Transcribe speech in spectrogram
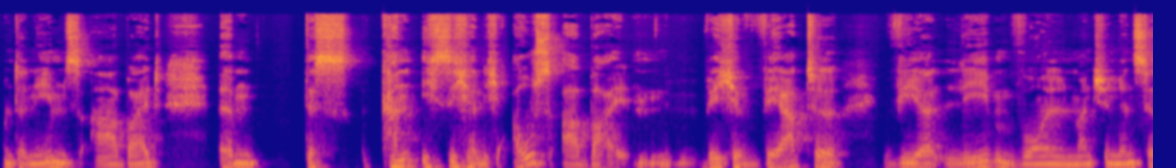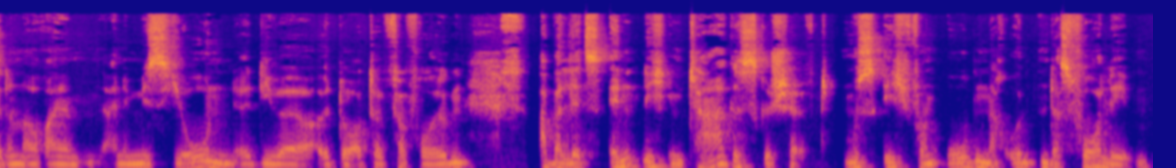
Unternehmensarbeit. Ähm, das kann ich sicherlich ausarbeiten, welche Werte wir leben wollen. Manche nennen es ja dann auch eine, eine Mission, äh, die wir äh, dort verfolgen. Aber letztendlich im Tagesgeschäft muss ich von oben nach unten das vorleben.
